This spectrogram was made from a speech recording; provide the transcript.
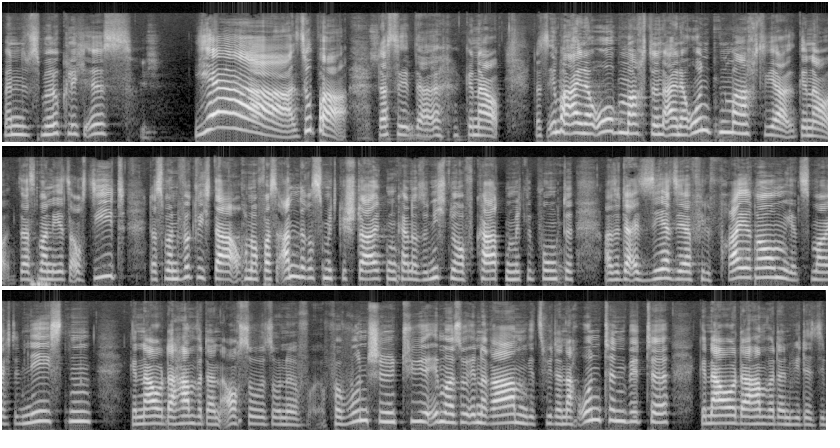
wenn es möglich ist. Ich ja, super. Dass, da, genau, dass immer einer oben macht und einer unten macht. Ja, genau. Dass man jetzt auch sieht, dass man wirklich da auch noch was anderes mitgestalten kann. Also nicht nur auf Karten, Mittelpunkte. Also da ist sehr, sehr viel Freiraum. Jetzt mache ich den nächsten. Genau, da haben wir dann auch so, so eine verwunschene Tür, immer so in Rahmen. Jetzt wieder nach unten bitte. Genau, da haben wir dann wieder Sie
